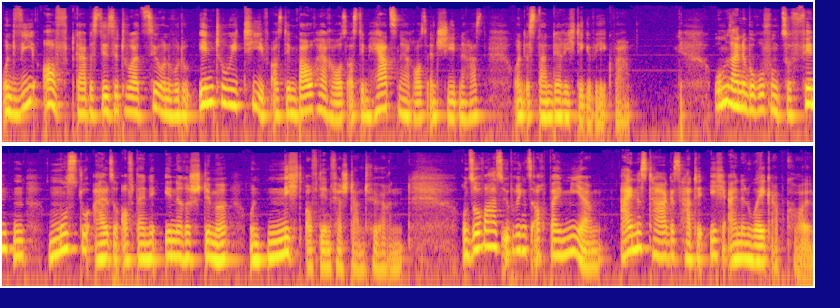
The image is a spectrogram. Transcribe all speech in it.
Und wie oft gab es die Situation, wo du intuitiv aus dem Bauch heraus, aus dem Herzen heraus entschieden hast und es dann der richtige Weg war? Um seine Berufung zu finden, musst du also auf deine innere Stimme und nicht auf den Verstand hören. Und so war es übrigens auch bei mir. Eines Tages hatte ich einen Wake-up-Call.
